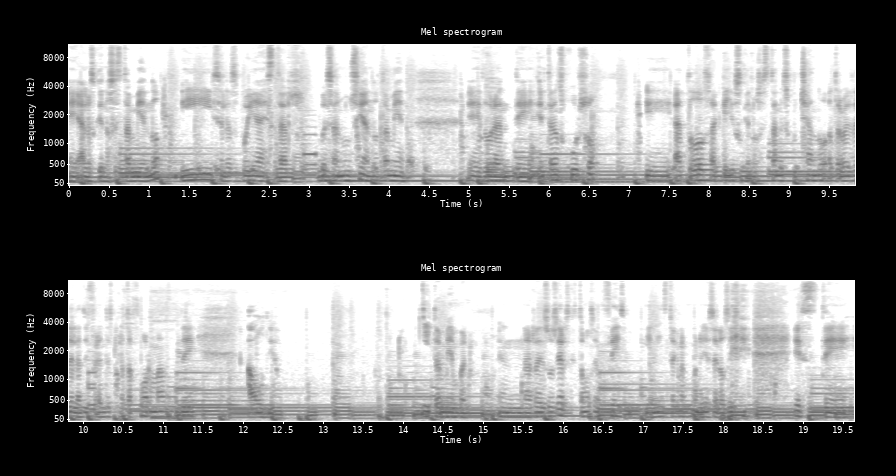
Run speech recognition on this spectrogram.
eh, a los que nos están viendo y se las voy a estar pues anunciando también eh, durante el transcurso a todos aquellos que nos están escuchando a través de las diferentes plataformas de audio. Y también, bueno, en las redes sociales que estamos en Facebook y en Instagram, bueno, ya se los dije. Este,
